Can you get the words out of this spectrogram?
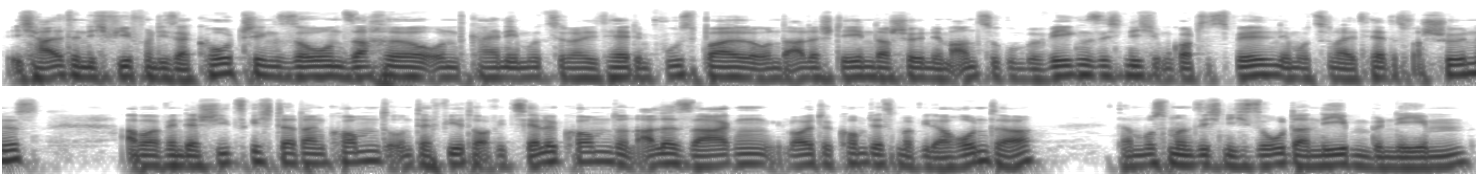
ich halte nicht viel von dieser Coaching-Zone-Sache und keine Emotionalität im Fußball und alle stehen da schön im Anzug und bewegen sich nicht, um Gottes Willen, Emotionalität ist was Schönes, aber wenn der Schiedsrichter dann kommt und der vierte Offizielle kommt und alle sagen, Leute, kommt jetzt mal wieder runter, dann muss man sich nicht so daneben benehmen,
